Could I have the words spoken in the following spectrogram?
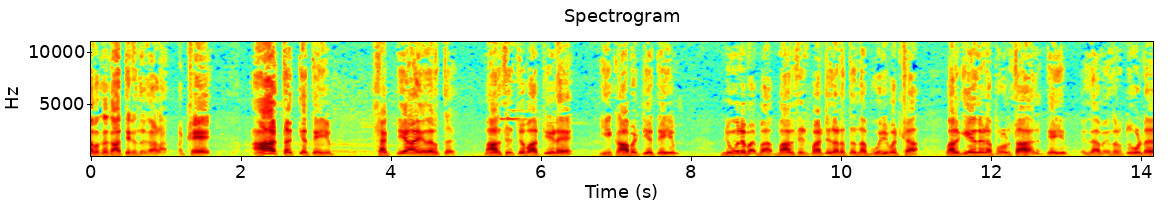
നമുക്ക് കാത്തിരുന്ന് കാണാം. പക്ഷേ ആ സഖ്യത്തെയും ശക്തിയായി എതിർത്ത് മാർക്സിസ്റ്റ് പാർട്ടിയുടെ ഈ കാപട്യത്തെയും ന്യൂന മാർക്സിസ്റ്റ് പാർട്ടി നടത്തുന്ന ഭൂരിപക്ഷ വർഗീയതയുടെ പ്രോത്സാഹനത്തെയും എല്ലാം എതിർത്തുകൊണ്ട്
